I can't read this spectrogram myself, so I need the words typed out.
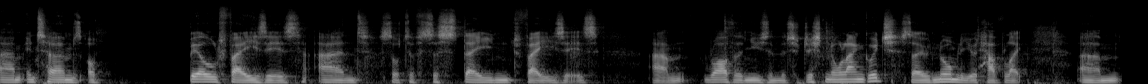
um, in terms of build phases and sort of sustained phases um, rather than using the traditional language. So normally you would have like um,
